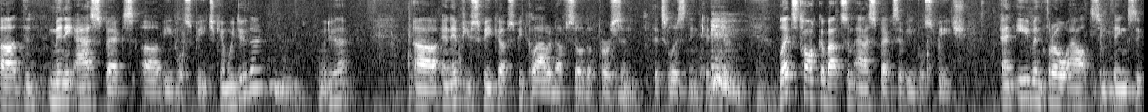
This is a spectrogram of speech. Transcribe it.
uh, the many aspects of evil speech. Can we do that? Can we do that? Uh, and if you speak up, speak loud enough so the person that's listening can hear. Let's talk about some aspects of evil speech and even throw out some things that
